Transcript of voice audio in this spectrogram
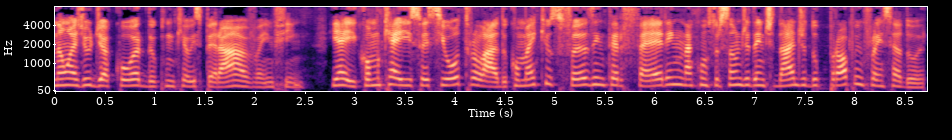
não agiu de acordo com o que eu esperava, enfim. E aí, como que é isso, esse outro lado? Como é que os fãs interferem na construção de identidade do próprio influenciador?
